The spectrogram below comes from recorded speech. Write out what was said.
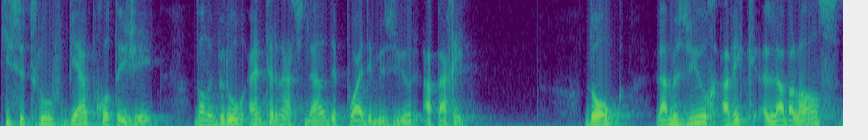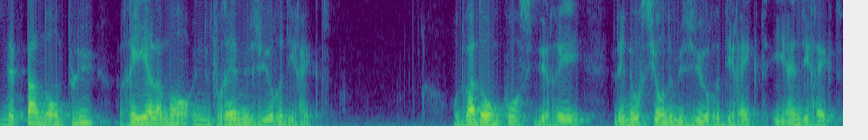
qui se trouve bien protégé dans le Bureau international des poids et des mesures à Paris. Donc, la mesure avec la balance n'est pas non plus réellement une vraie mesure directe. On doit donc considérer les notions de mesure directe et indirecte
